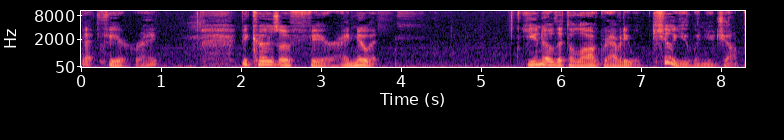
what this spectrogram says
That fear, right? Because of fear. I knew it. You know that the law of gravity will kill you when you jump.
